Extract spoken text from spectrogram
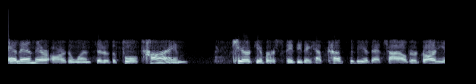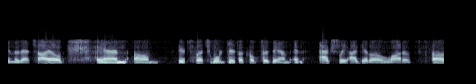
And then there are the ones that are the full-time caregivers. Maybe they have custody of that child or guardian of that child, and um, it's much more difficult for them. And actually, I get a lot of uh,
